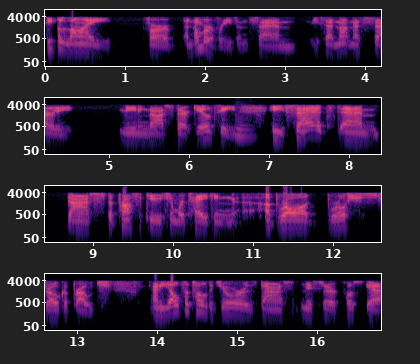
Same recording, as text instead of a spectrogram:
people lie for a number of reasons. Um, he said not necessarily meaning that they're guilty. Mm. He said um, that the prosecution were taking a broad brush stroke approach. And he also told the jurors that Mr. Puska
